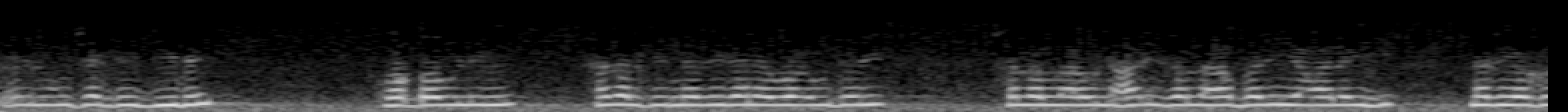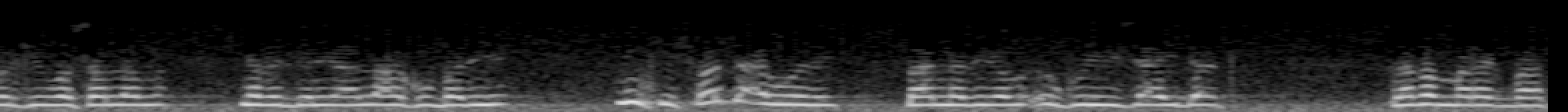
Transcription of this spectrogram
wixii lagu sheegtay diiday. Wa qowlihi hadalkii nabigana waa u dali sala allahu naxariis allaha badiya calayhi. Nabiga korkii wasalama nabadgelyo allaha ku badiya ninkii soo dacwooday baa nabiga wuxuu ku yihi saahidaaka laba marag baad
